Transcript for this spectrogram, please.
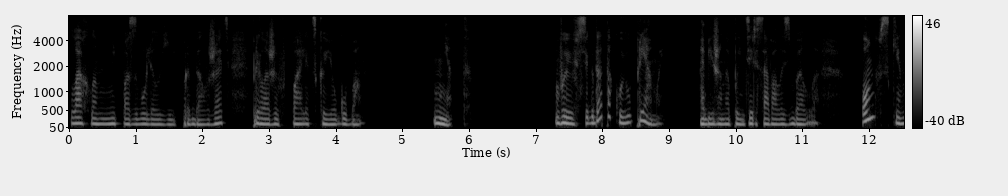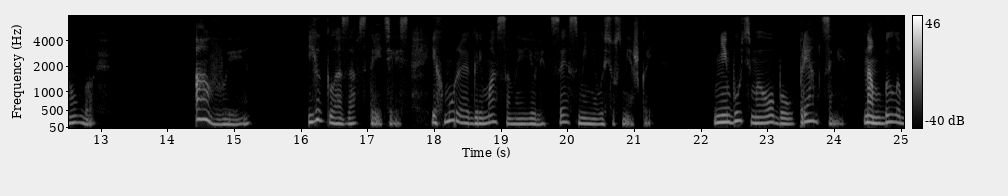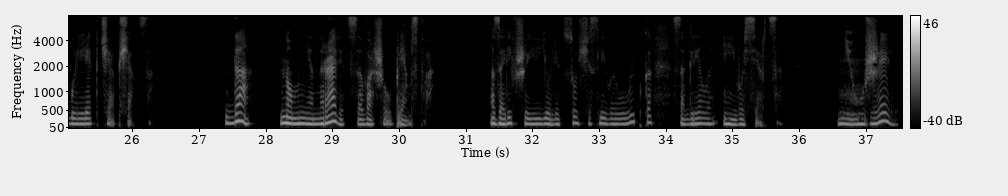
Лахлан не позволил ей продолжать, приложив палец к ее губам. «Нет». «Вы всегда такой упрямый?» — обиженно поинтересовалась Белла. Он вскинул бровь. «А вы?» Их глаза встретились, и хмурая гримаса на ее лице сменилась усмешкой. «Не будь мы оба упрямцами, нам было бы легче общаться». «Да», но мне нравится ваше упрямство». Озарившее ее лицо счастливая улыбка согрела и его сердце. «Неужели?»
